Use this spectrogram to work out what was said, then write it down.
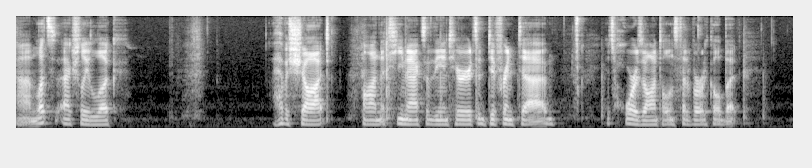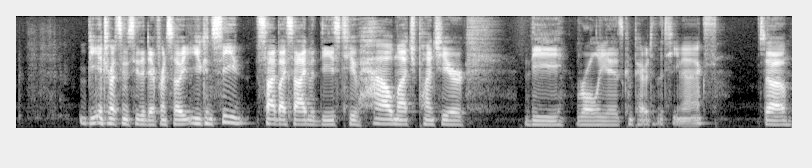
Um, let's actually look. I have a shot on the T-Max of the interior. It's a different, uh, it's horizontal instead of vertical, but be interesting to see the difference. So you can see side by side with these two how much punchier the Rollei is compared to the T-Max. So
